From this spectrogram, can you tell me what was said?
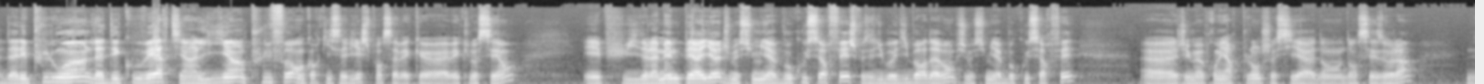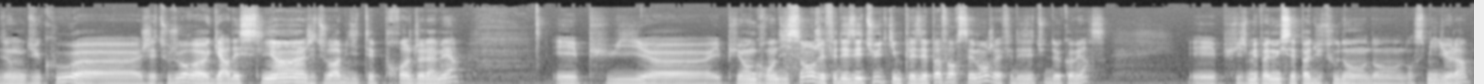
d'aller plus loin, de la découverte. Il y a un lien plus fort encore qui s'est lié, je pense, avec, avec l'océan. Et puis, de la même période, je me suis mis à beaucoup surfer. Je faisais du bodyboard avant, puis je me suis mis à beaucoup surfer. Euh, j'ai eu ma première planche aussi euh, dans, ces eaux-là. Donc, du coup, euh, j'ai toujours gardé ce lien, j'ai toujours habité proche de la mer. Et puis, et puis en grandissant, j'ai fait des études qui me plaisaient pas forcément. J'avais fait des études de commerce. Et puis, je m'épanouissais pas du tout dans, dans, dans ce milieu-là.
